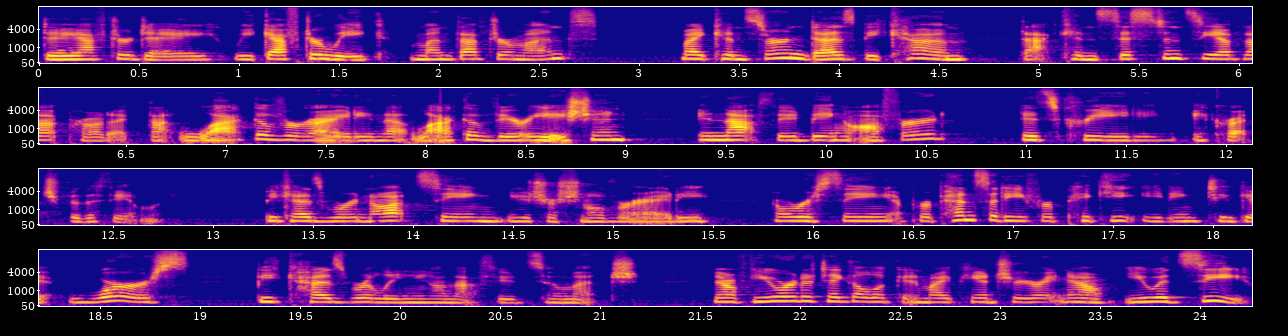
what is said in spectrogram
day after day, week after week, month after month, my concern does become that consistency of that product, that lack of variety, and that lack of variation in that food being offered, it's creating a crutch for the family because we're not seeing nutritional variety and we're seeing a propensity for picky eating to get worse because we're leaning on that food so much. Now, if you were to take a look in my pantry right now, you would see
